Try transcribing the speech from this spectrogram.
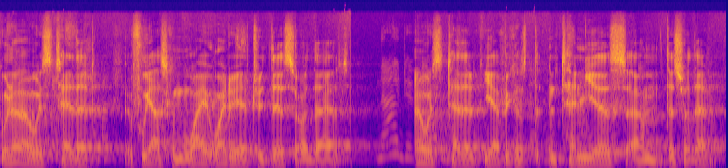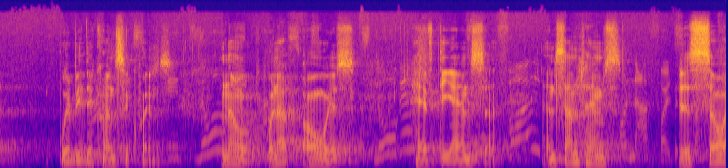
We not always tell that if we ask him why, why do you have to do this or that, I always tell that yeah because in 10 years um, this or that will be the consequence. No, we'll not always have the answer. And sometimes it is so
